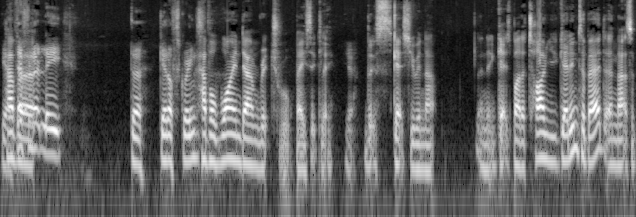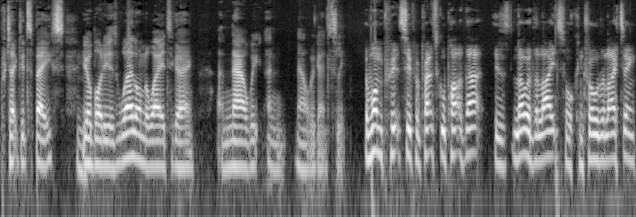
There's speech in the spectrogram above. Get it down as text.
yeah, Have a- definitely the get off screens. have a wind down ritual basically Yeah. that gets you in that and it gets by the time you get into bed and that's a protected space Hmm. your body is well on the way to going and now we and now we're going to sleep The one pr- super practical part of that is lower the lights or control the lighting.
